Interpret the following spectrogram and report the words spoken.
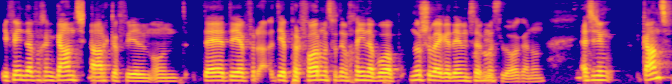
ich finde einfach einen ganz starken Film und die, die, die Performance von dem kleinen Bub, nur schon wegen dem sollte man es schauen und es ist ein ganz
